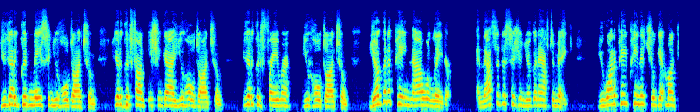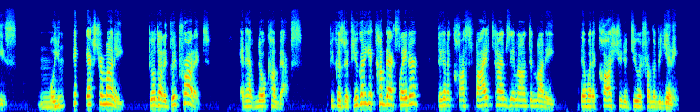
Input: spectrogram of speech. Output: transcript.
you got a good mason you hold on to him you got a good foundation guy you hold on to him you got a good framer you hold on to him you're going to pay now or later and that's a decision you're going to have to make. You want to pay peanuts, you'll get monkeys. Or you mm-hmm. pay extra money, build out a good product, and have no comebacks. Because if you're going to get comebacks later, they're going to cost five times the amount of money than what it cost you to do it from the beginning.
